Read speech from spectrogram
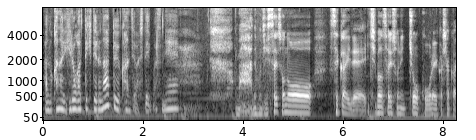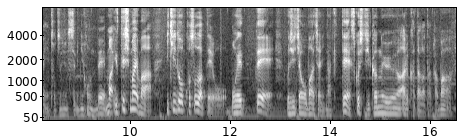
あのかなり広がってきてるなという感じはしていますね。まあでも実際その世界で一番最初に超高齢化社会に突入する日本でまあ言ってしまえば一度子育てを終えておじいちゃんおばあちゃんになって少し時間の余裕のある方々がまあ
